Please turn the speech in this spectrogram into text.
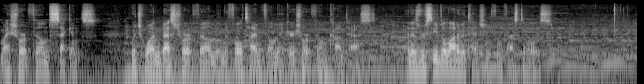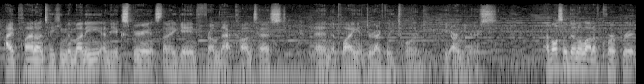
my short film Seconds, which won Best Short Film in the Full-Time Filmmaker Short Film Contest, and has received a lot of attention from festivals. I plan on taking the money and the experience that I gained from that contest and applying it directly toward the Army Nurse. I've also done a lot of corporate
